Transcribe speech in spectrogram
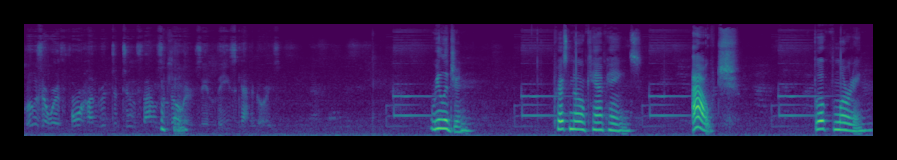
Clues are worth four hundred to two thousand dollars in these categories. Religion. Personal campaigns. Ouch. Book learning.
